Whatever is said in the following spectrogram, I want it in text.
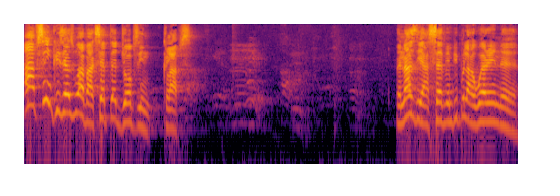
I've seen Christians who have accepted jobs in clubs. And as they are serving, people are wearing, uh,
